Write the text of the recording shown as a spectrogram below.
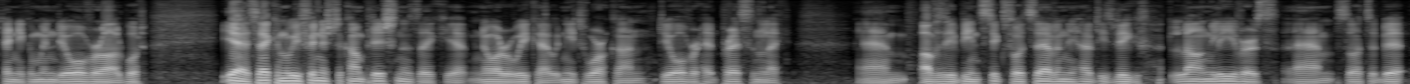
then you can win the overall but yeah, second we finished the competition, it's like yeah, no other week out. We need to work on the overhead pressing. Like, um, obviously being six foot seven, you have these big long levers, um, so it's a bit.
